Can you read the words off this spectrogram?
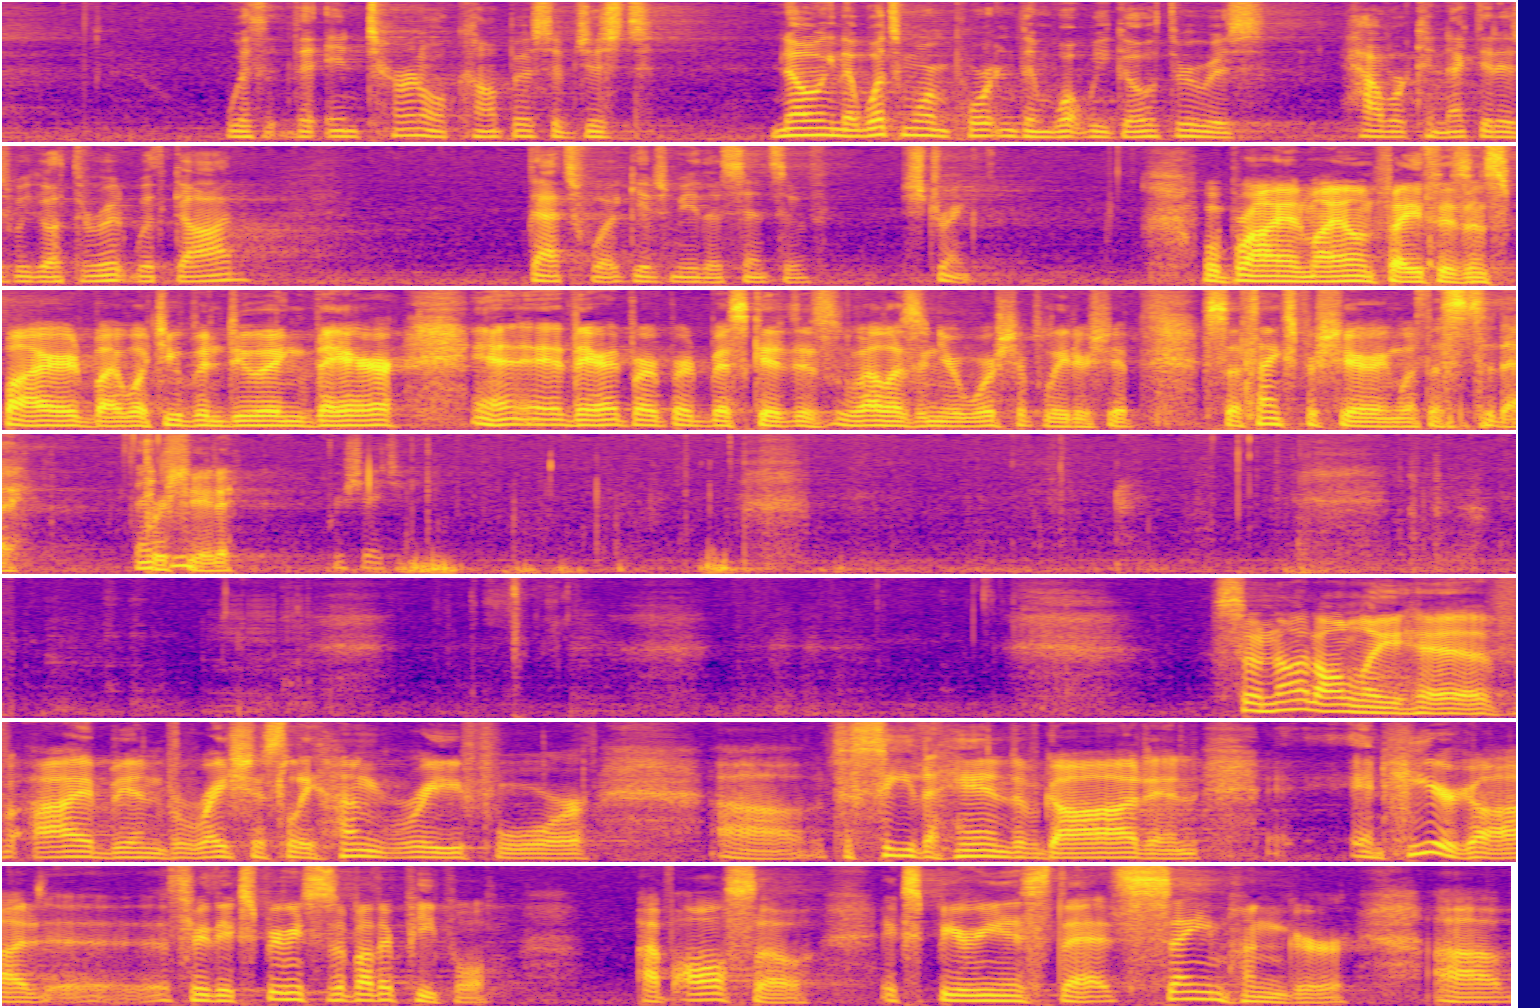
with the internal compass of just knowing that what's more important than what we go through is how we're connected as we go through it with God. That's what gives me the sense of strength. Well, Brian, my own faith is inspired by what you've been doing there and uh, there at Bird Bird Biscuit, as well as in your worship leadership. So thanks for sharing with us today. Thank Appreciate you. it. Appreciate you. So, not only have I been voraciously hungry for uh, to see the hand of God and, and hear God uh, through the experiences of other people, I've also experienced that same hunger uh,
